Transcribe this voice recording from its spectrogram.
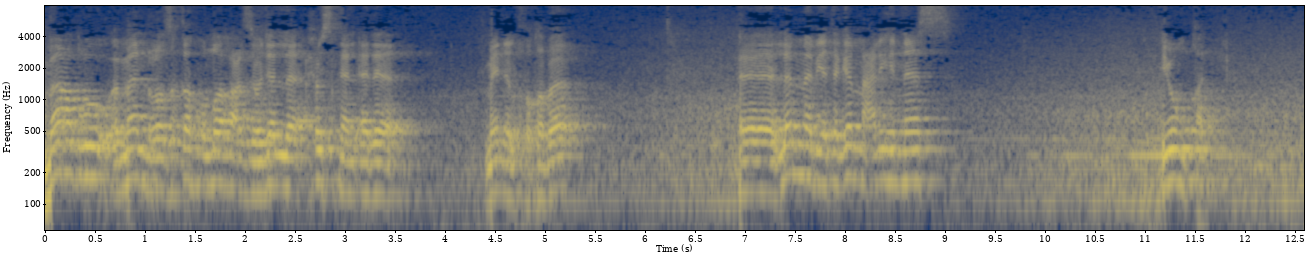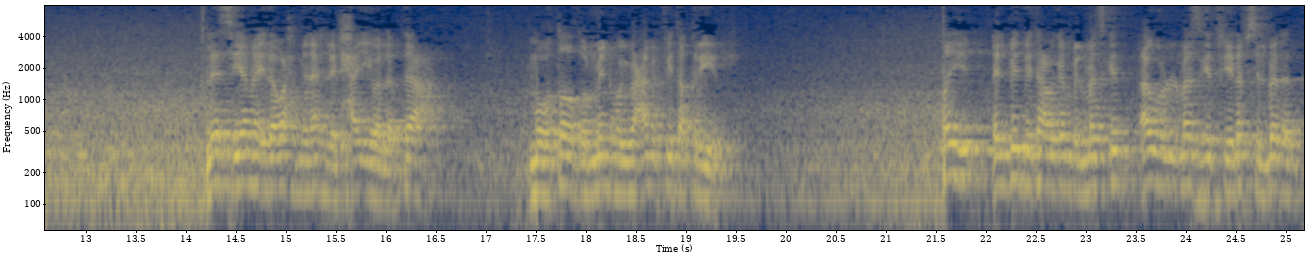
بعض من رزقه الله عز وجل حسن الأداء. من الخطباء. لما بيتجمع عليه الناس ينقل. لا سيما إذا واحد من أهل الحي ولا بتاع مغتاظ منه يعامل فيه تقرير. طيب البيت بتاعه جنب المسجد أو المسجد في نفس البلد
